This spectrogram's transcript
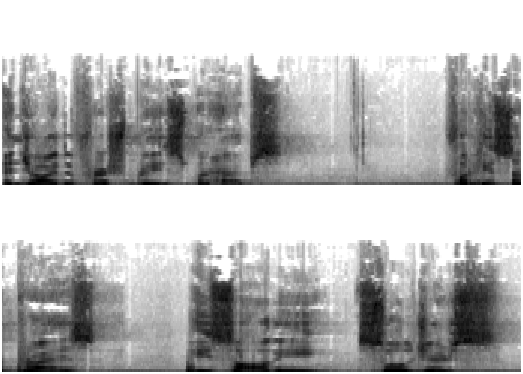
enjoy the fresh breeze, perhaps. For his surprise, he saw the soldiers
